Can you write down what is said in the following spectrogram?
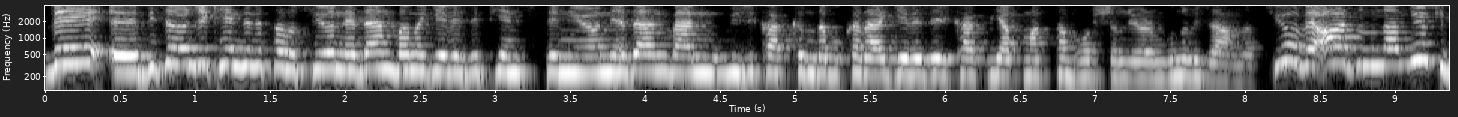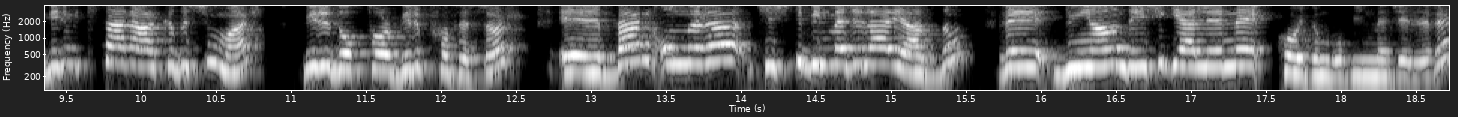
ve e, bize önce kendini tanıtıyor. Neden bana geveze piyanist deniyor? Neden ben müzik hakkında bu kadar gevezelik yapmaktan hoşlanıyorum? Bunu bize anlatıyor ve ardından diyor ki benim iki tane arkadaşım var. Biri doktor, biri profesör. E, ben onlara çeşitli bilmeceler yazdım ve dünyanın değişik yerlerine koydum bu bilmeceleri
